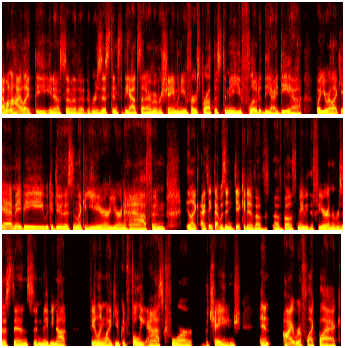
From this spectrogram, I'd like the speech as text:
I want to highlight the, you know, some of the, the resistance at the outset. I remember Shane, when you first brought this to me, you floated the idea, but you were like, yeah, maybe we could do this in like a year, year and a half. And like, I think that was indicative of, of both maybe the fear and the resistance and maybe not feeling like you could fully ask for the change. And I reflect back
